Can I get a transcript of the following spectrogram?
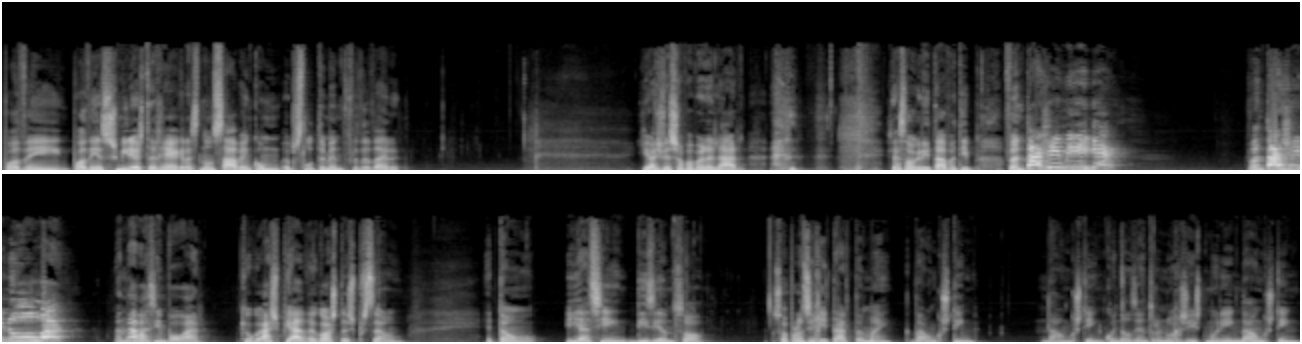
Podem, podem assumir esta regra se não sabem como absolutamente verdadeira. E eu às vezes só para baralhar já só gritava tipo vantagem minha! Vantagem nula! Mandava assim para o ar. Que eu acho piada, gosto da expressão. Então ia assim dizendo só. Só para os irritar também, que dá um gostinho. Dá um gostinho. Quando eles entram no registro Mourinho, dá um gostinho.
